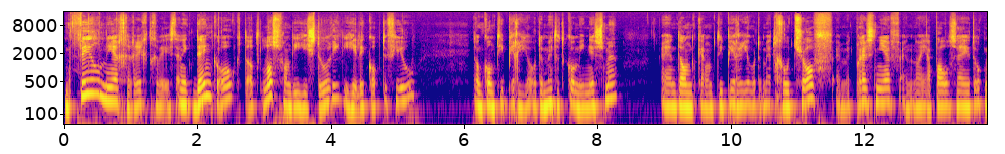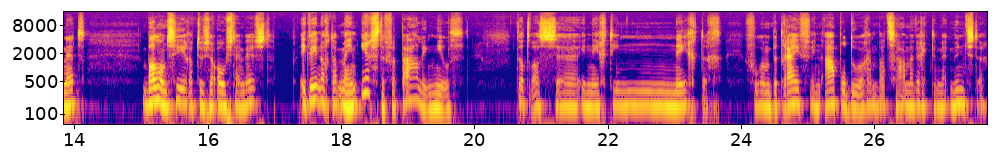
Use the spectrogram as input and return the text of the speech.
veel meer gericht geweest. En ik denk ook dat los van die historie, die helikopterview, dan komt die periode met het communisme. En dan komt die periode met Khrushchev en met Brezhnev. En nou ja, Paul zei het ook net. Balanceren tussen Oost en West. Ik weet nog dat mijn eerste vertaling, Niels, dat was uh, in 1990 voor een bedrijf in Apeldoorn wat samenwerkte met Münster.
